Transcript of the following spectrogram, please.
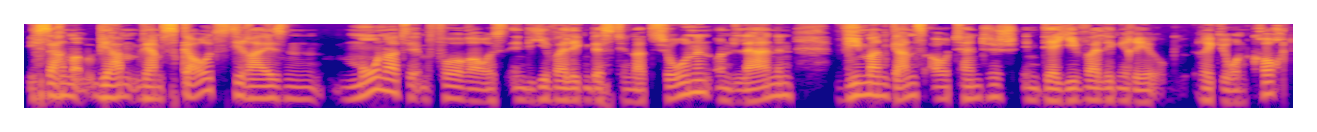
ich sage mal, wir haben, wir haben Scouts, die reisen Monate im Voraus in die jeweiligen Destinationen und lernen, wie man ganz authentisch in der jeweiligen Re Region kocht,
